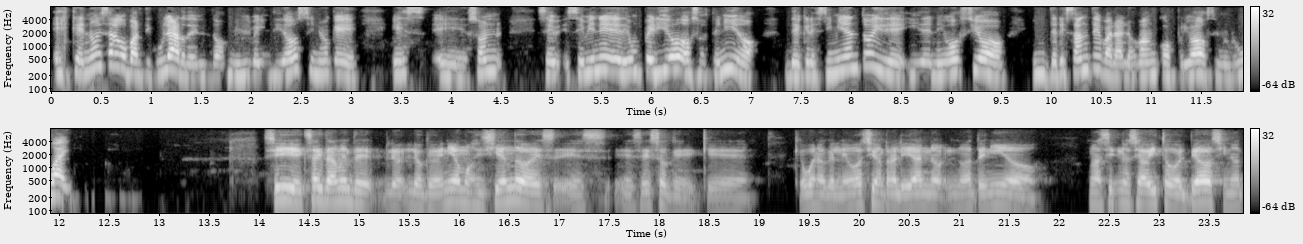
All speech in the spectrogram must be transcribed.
es que no es algo particular del 2022, sino que es, eh, son se, viene de un periodo sostenido de crecimiento y de, de negocio interesante para los bancos privados en Uruguay. Sí, exactamente. Lo, que veníamos diciendo es, eso que, bueno, que el negocio en realidad no, ha tenido, no, se ha visto golpeado, sino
